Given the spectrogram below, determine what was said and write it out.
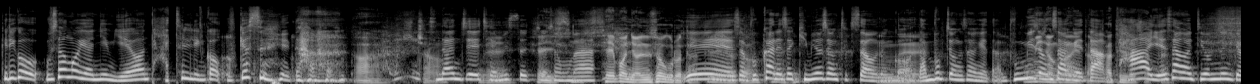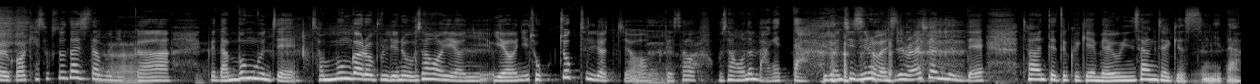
그리고 우상호 의원님 예언 다 틀린 거 웃겼습니다. 아. 지난주에 재밌었죠, 정말. 세 번 연속으로 다 예, 틀려서. 그래서 북한에서 김여정 특사 오는 거, 네. 남북 정상회담, 북미 정상회담 다 다. 예상을 뒤엎는 결과가 계속 쏟아지다 보니까 그 남북 문제 전문가로 불리는 우상호 예언이 예언이 족족 틀렸죠. 네. 그래서 우상호는 망했다 이런 취지로 말씀을 하셨는데 저한테도 그게 매우 인상적이었습니다.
